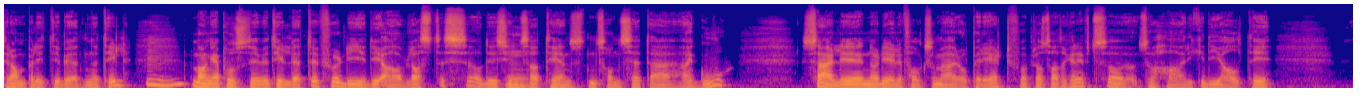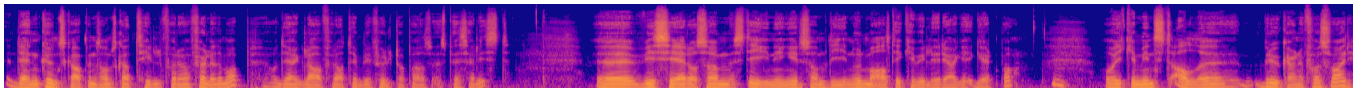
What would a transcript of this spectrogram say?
tramper litt i bedene til. Mm. Mange er positive til dette fordi de avlastes, og de syns mm. at tjenesten sånn sett er, er god. Særlig når det gjelder folk som er operert for prostatakreft, så, så, har ikke de alltid den kunnskapen som skal til for å følge dem opp. Og de er glad for at de blir fulgt opp av spesialist. Uh, vi ser også stigninger som de normalt ikke ville reagert på. Mm. Og ikke minst alle brukerne får svar.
